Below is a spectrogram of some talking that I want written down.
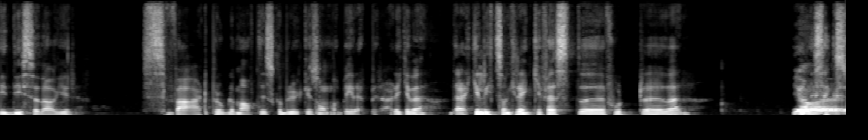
I disse dager svært problematisk å bruke sånne begreper, er det ikke det? Det er ikke litt sånn krenkefest eh, fort eh, der? Ja, Seks,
